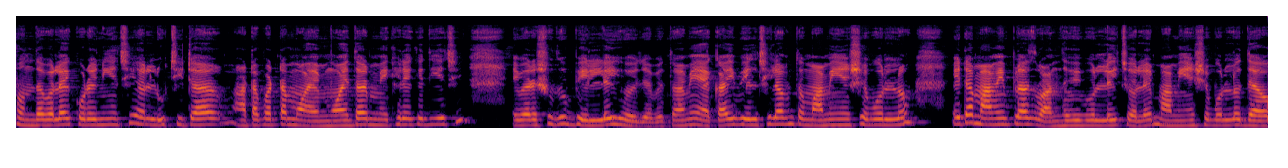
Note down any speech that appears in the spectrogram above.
সন্ধ্যাবেলায় করে নিয়েছি আর লুচিটা আটা ময়, ময়দার মেখে রেখে দিয়েছি। এবারে শুধু বেললেই হয়ে যাবে। তো আমি একাই বেলছিলাম। তো মামি এসে বলল, এটা মামি প্লাস বান্ধবী বললেই চলে। মামি এসে বলল, দাও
